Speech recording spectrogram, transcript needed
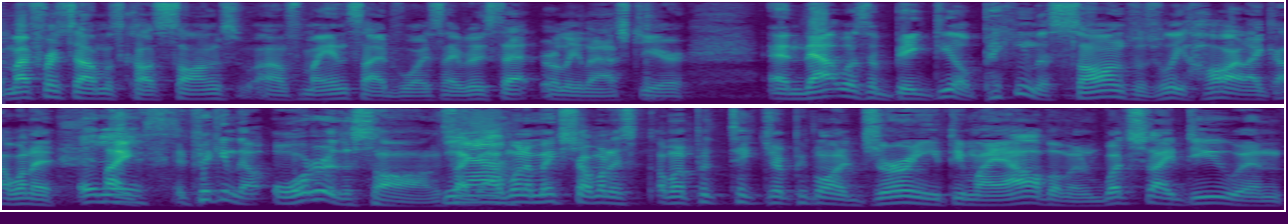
my first album was called Songs uh, for My Inside Voice. I released that early last year, and that was a big deal. Picking the songs was really hard. Like I want to like is. picking the order of the songs. Like I want to make sure I want to I want to take people on a journey through my album and what should I do and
